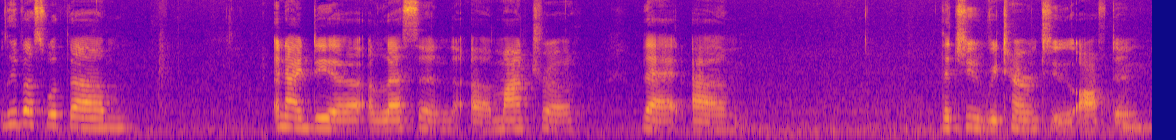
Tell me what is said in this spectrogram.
leave us with um, an idea, a lesson, a mantra that um, that you return to often.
